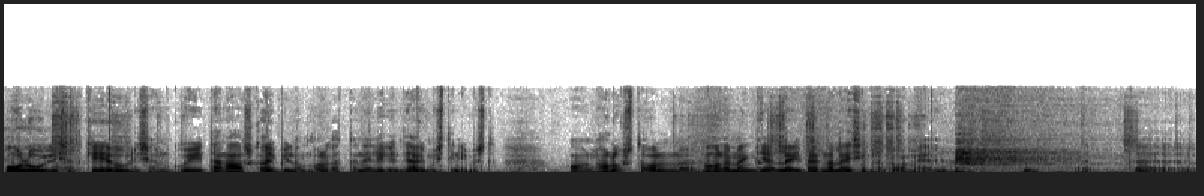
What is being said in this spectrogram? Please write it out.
oluliselt keerulisem, kui täna Skype'il on palgata nelikümmend järgmist inimest, on alustaval noolemängijal leida endale esimene programmeerija. et äh,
